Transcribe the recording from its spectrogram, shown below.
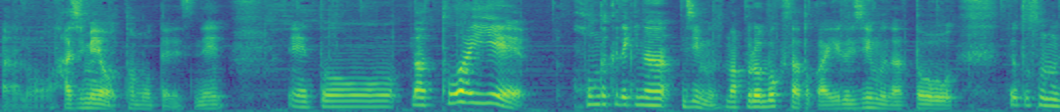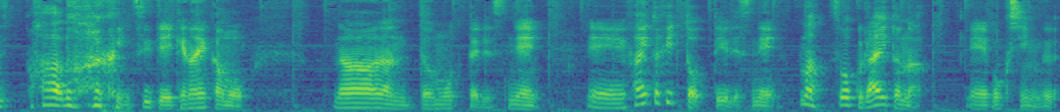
あの、始めようと思ってですね。えっ、ー、と、まあ、とはいえ、本格的なジム、まあ、プロボクサーとかいるジムだと、ちょっとそのハードワークについていけないかもなーなんて思ってですね、えー、ファイトフィットっていうですね、まあ、すごくライトな、えー、ボクシング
